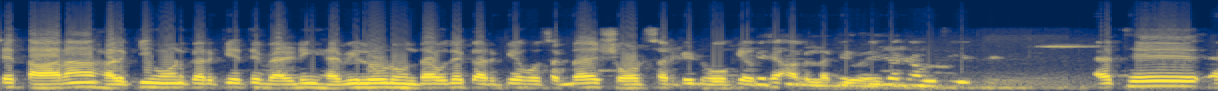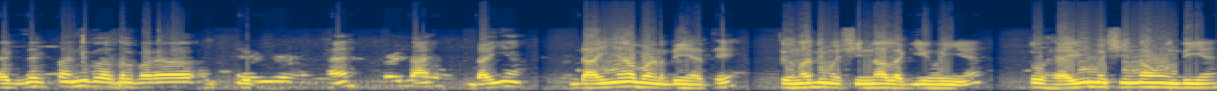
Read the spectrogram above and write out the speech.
ਤੇ ਤਾਰਾਂ ਹਲਕੀ ਹੋਣ ਕਰਕੇ ਤੇ ਵੈਲਡਿੰਗ ਹੈਵੀ ਲੋਡ ਹੁੰਦਾ ਉਹਦੇ ਕਰਕੇ ਹੋ ਸਕਦਾ ਹੈ ਸ਼ਾਰਟ ਸਰਕਟ ਹੋ ਕੇ ਉੱਥੇ ਅੱਗ ਲੱਗੀ ਸੀ ਇੱਥੇ? ਇੱਥੇ ਐਗਜ਼ੈਕਟ ਤਾਂ ਨਹੀਂ ਪਤਾ ਚੱਲ ਪਾ ਰਿਹਾ। ਹੈ? ਡਾਈਆਂ ਡਾਈਆਂ ਬਣਦੀਆਂ ਇੱਥੇ ਤੇ ਉਹਨਾਂ ਦੀ ਮਸ਼ੀਨਾਂ ਲੱਗੀ ਹੋਈਆਂ। ਤੋਂ ਹੈਵੀ ਮਸ਼ੀਨਾਂ ਹੁੰਦੀਆਂ।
